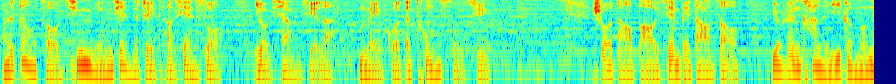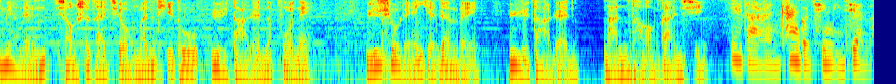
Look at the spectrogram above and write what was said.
而盗走清明剑的这条线索，又像极了美国的通俗剧。说到宝剑被盗走，有人看了一个蒙面人消失在九门提督玉大人的府内，于秀莲也认为玉大人难逃干系。玉大人看过清明剑吗？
